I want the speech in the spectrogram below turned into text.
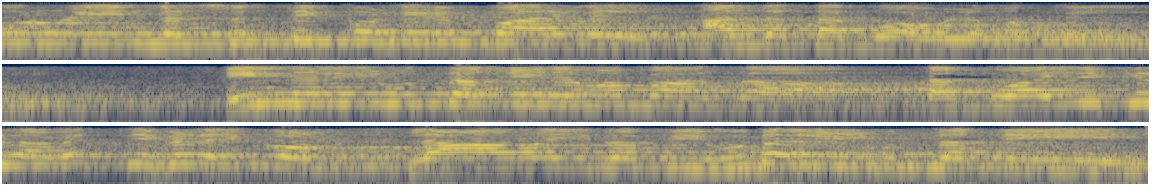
ஊருளியங்கள் சுத்திக் கொண்டிருப்பார்கள் அந்த தக்குவா உள்ள மக்கள். இன்னலில் முத்தகீன மபாசா. தக்குவா இருக்கிற வெற்றி கிடைக்கும் லாரை ரபி உதலில் முத்தகீன்.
